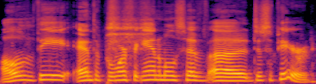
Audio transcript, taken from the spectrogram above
all of the anthropomorphic animals have uh, disappeared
